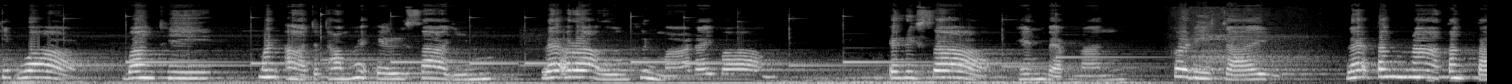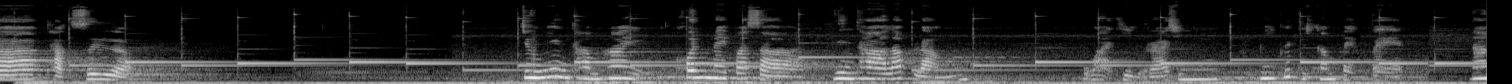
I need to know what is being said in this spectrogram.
คิดว่า บางทีมันอาจจะทำให้เอลิซายิ้ม และร่าเริงขึ้นมาได้บ้าง เอลิซาเห็นแบบนั้น ก็ดีใจ และตั้งหน้าตั้งตาถักเสื้อ จึงยิ่งทำให้คนในปราสาทนินทารับหลัง ว่าที่ราชินีมีพฤติกรรมแปลกๆ นาง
